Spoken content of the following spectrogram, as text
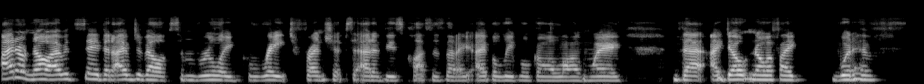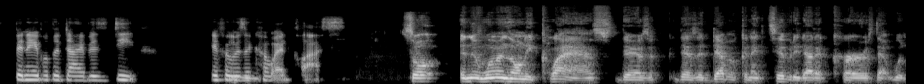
I don't know. I would say that I've developed some really great friendships out of these classes that I, I believe will go a long way. That I don't know if I would have been able to dive as deep if it was mm-hmm. a co-ed class. So in the women's only class, there's a there's a depth of connectivity that occurs that would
